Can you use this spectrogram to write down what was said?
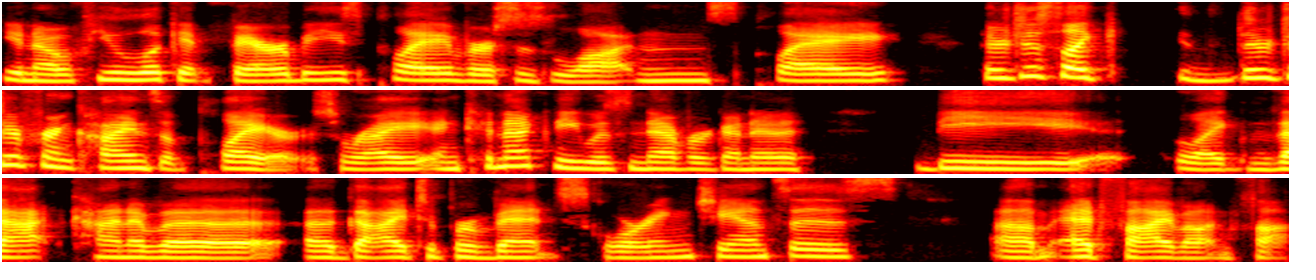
you know, if you look at Farabee's play versus Laughton's play, they're just like they're different kinds of players, right? And Konecny was never going to be like that kind of a, a guy to prevent scoring chances um, at five on five.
